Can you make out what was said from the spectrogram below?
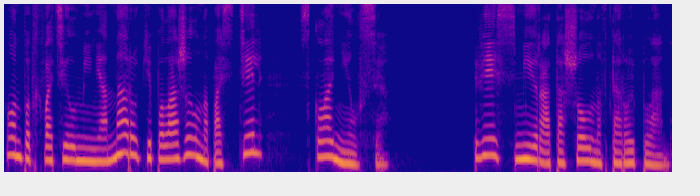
Он подхватил меня на руки, положил на постель, склонился. Весь мир отошел на второй план.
